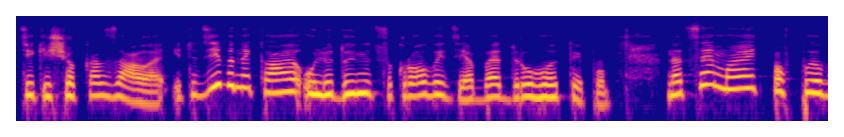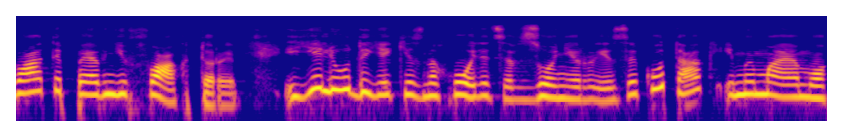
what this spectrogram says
тільки що казала, і тоді виникає у людини цукровий діабет другого типу. На це мають повпливати певні фактори. І є люди, які знаходяться в зоні ризику, так, і ми маємо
